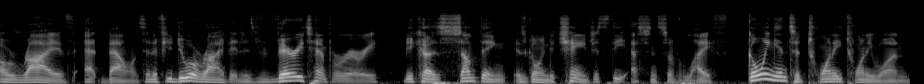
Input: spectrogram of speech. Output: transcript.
arrive at balance. And if you do arrive, it is very temporary because something is going to change. It's the essence of life. Going into 2021,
